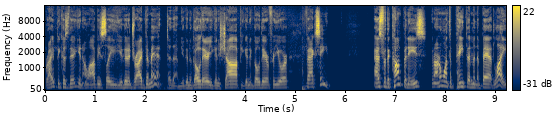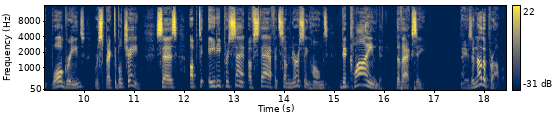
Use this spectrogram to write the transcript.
right? Because they're, you know, obviously you're going to drive demand to them. You're going to go there, you're going to shop, you're going to go there for your vaccine. As for the companies, you know, I don't want to paint them in a bad light. Walgreens, respectable chain, says up to 80% of staff at some nursing homes declined the vaccine. Now, here's another problem.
